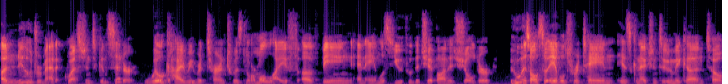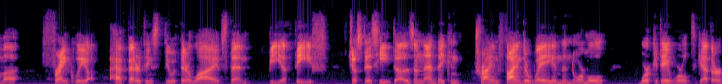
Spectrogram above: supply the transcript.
a new dramatic question to consider. Will Kairi return to his normal life of being an aimless youth with a chip on his shoulder, who is also able to retain his connection to Umika and Toma, frankly, have better things to do with their lives than be a thief, just as he does, and, and they can try and find their way in the normal workaday world together?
